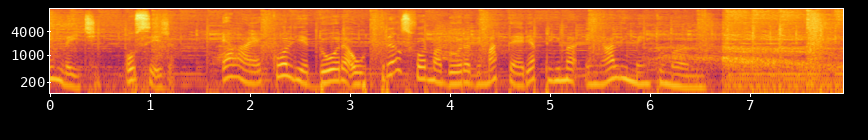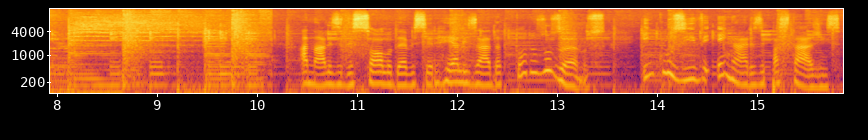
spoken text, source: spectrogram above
em leite, ou seja, ela é colhedora ou transformadora de matéria-prima em alimento humano. Análise de solo deve ser realizada todos os anos, inclusive em áreas de pastagens,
